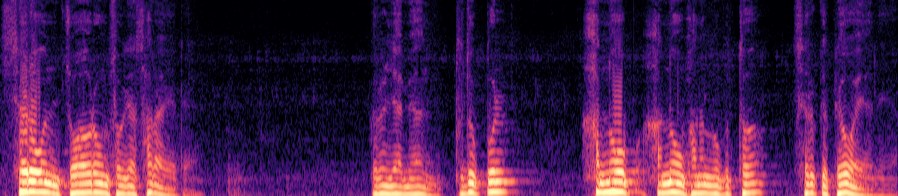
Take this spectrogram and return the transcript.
새로운 조화로움 속에 살아야 돼. 그러려면 부득불 한 호흡 한 호흡 하는 것부터 새롭게 배워야 돼요.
